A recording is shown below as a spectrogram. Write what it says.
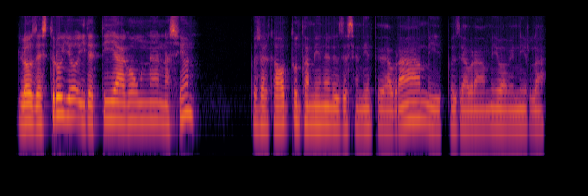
los destruyo y de ti hago una nación. Pues al cabo tú también eres descendiente de Abraham y pues de Abraham iba a venir la,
